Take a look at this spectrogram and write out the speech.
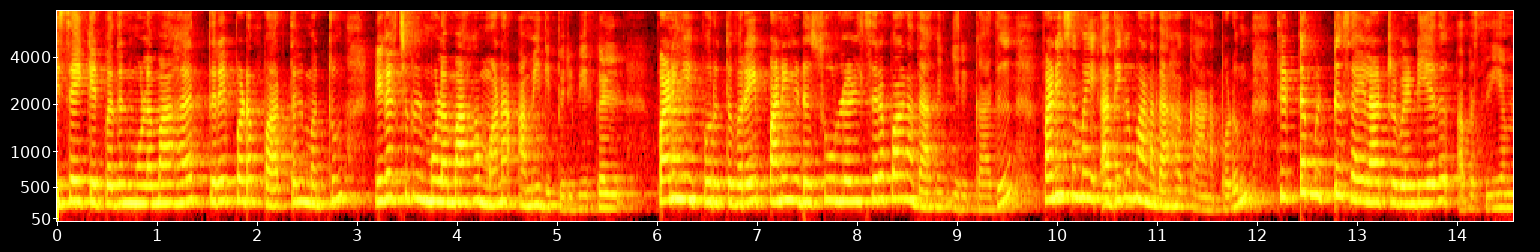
இசை கேட்பதன் மூலமாக திரைப்படம் பார்த்தல் மற்றும் நிகழ்ச்சிகள் மூலமாக மன அமைதி பெறுவீர்கள். பணியை பொறுத்தவரை பணியிட சூழல் சிறப்பானதாக இருக்காது. பணி சுமை அதிகமானதாக காணப்படும். திட்டமிட்டு செயலாற்ற வேண்டியது அவசியம்.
